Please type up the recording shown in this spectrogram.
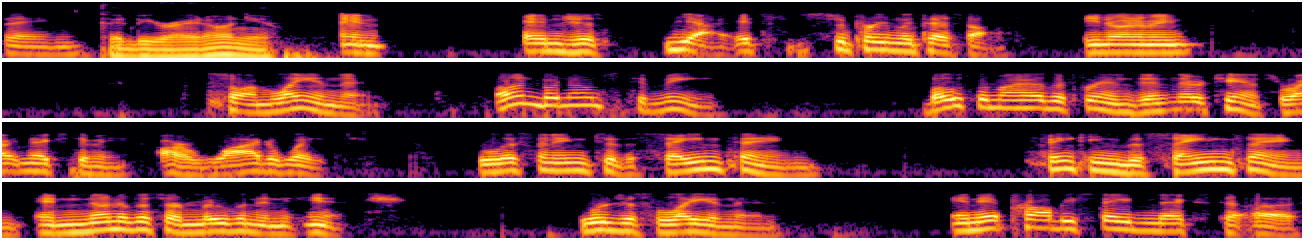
thing Could be right on you. and and just yeah, it's supremely pissed off. You know what I mean? So I'm laying there. Unbeknownst to me, both of my other friends in their tents right next to me are wide awake, listening to the same thing, thinking the same thing, and none of us are moving an inch. We're just laying there. And it probably stayed next to us.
